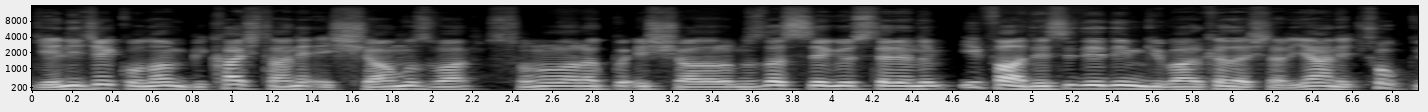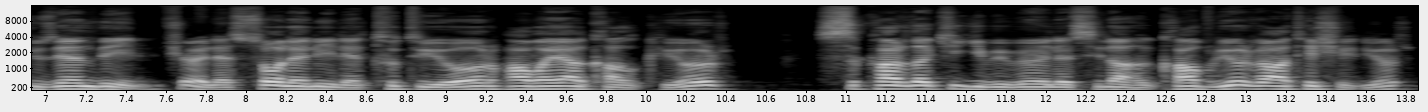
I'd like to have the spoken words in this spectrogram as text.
gelecek olan birkaç tane eşyamız var. Son olarak bu eşyalarımızı da size gösterelim. İfadesi dediğim gibi arkadaşlar yani çok güzel değil. Şöyle sol eliyle tutuyor, havaya kalkıyor. Scar'daki gibi böyle silahı kavruyor ve ateş ediyor.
